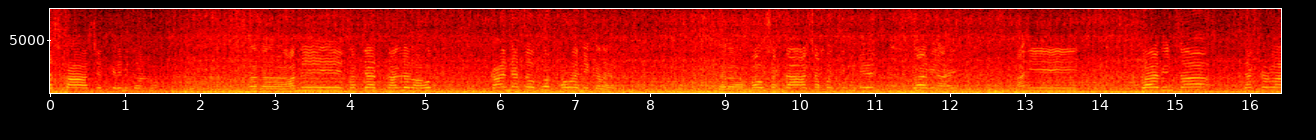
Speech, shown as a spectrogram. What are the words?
नमस्कार शेतकरी मित्रांनो. तर आम्ही सध्या चाललेलो आहोत कांद्याचं रोप फवारणी करायला. तर पाहू शकता अशा पद्धतीमध्ये सोयाबीन आहे. आणि सोयाबीनचा ट्रॅक्टरला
